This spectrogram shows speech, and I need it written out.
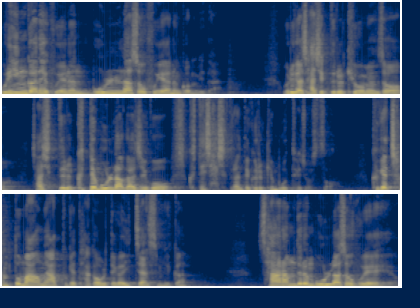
우리 인간의 후회는 몰라서 후회하는 겁니다. 우리가 자식들을 키우면서 자식들 그때 몰라가지고 그때 자식들한테 그렇게 못해줬어. 그게 참 또 마음에 아프게 다가올 때가 있지 않습니까? 사람들은 몰라서 후회해요.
